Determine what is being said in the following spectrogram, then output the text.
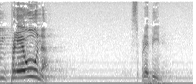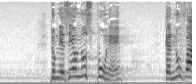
împreună spre bine. Dumnezeu nu spune că nu va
